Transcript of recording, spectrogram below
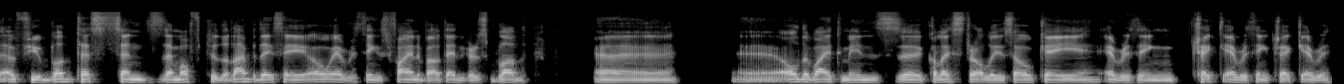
a few blood tests, sends them off to the lab. They say, "Oh, everything's fine about Edgar's blood." Uh, uh, all the vitamins, uh, cholesterol is okay, everything check, everything check, every.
